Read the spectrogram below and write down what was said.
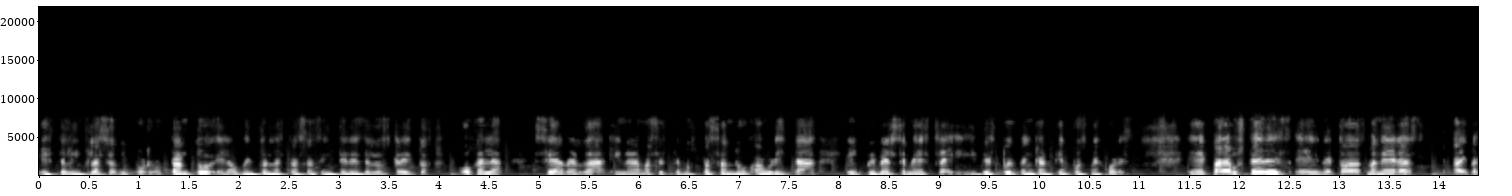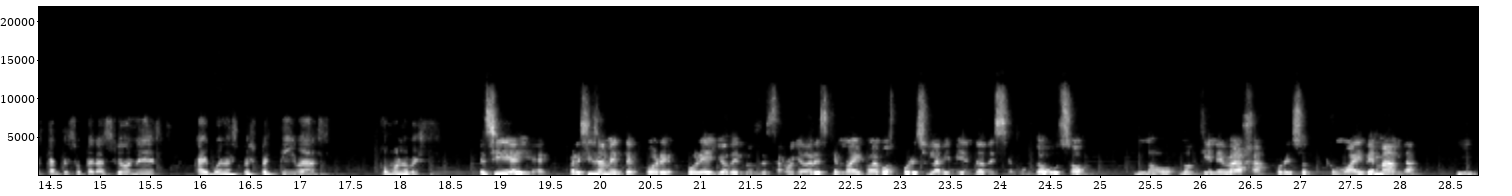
este, la inflación y por lo tanto el aumento en las tasas de interés de los créditos, ojalá sea verdad y nada más estemos pasando ahorita el primer semestre y después vengan tiempos mejores. Eh, para ustedes, eh, de todas maneras, hay bastantes operaciones, hay buenas perspectivas. ¿Cómo lo ves? Sí, eh, precisamente por, por ello de los desarrolladores que no hay nuevos, por eso la vivienda de segundo uso no, no tiene baja, por eso como hay demanda y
